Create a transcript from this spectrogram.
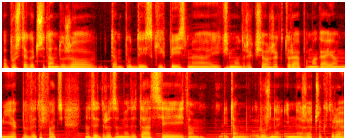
Oprócz tego czytam dużo tam buddyjskich pism jakichś mądrych książek, które pomagają mi jakby wytrwać na tej drodze medytacji i tam, i tam różne inne rzeczy, które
